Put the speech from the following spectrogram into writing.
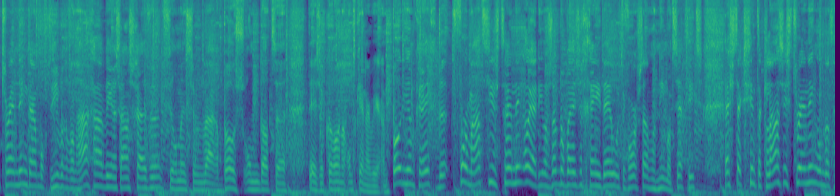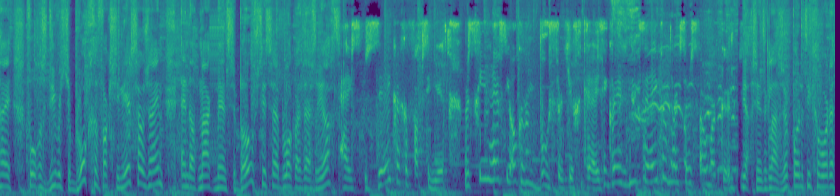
trending. Daar mocht Wieberen van Haga weer eens aanschuiven. Veel mensen waren boos omdat uh, deze corona-ontkenner weer een podium kreeg. De formatie is trending. Oh ja, die was ook nog bezig. Geen idee hoe het ervoor staat, want niemand zegt iets. Hashtag Sinterklaas is trending, omdat hij volgens Diewertje Blok gevaccineerd zou zijn. En dat maakt mensen boos. Dit zei Blok bij 538. Hij is zeker gevaccineerd. Misschien heeft hij ook een boostertje gekregen. Ik weet het niet zeker, maar het zou zomaar kunnen. Ja, Sinterklaas is ook politiek geworden.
